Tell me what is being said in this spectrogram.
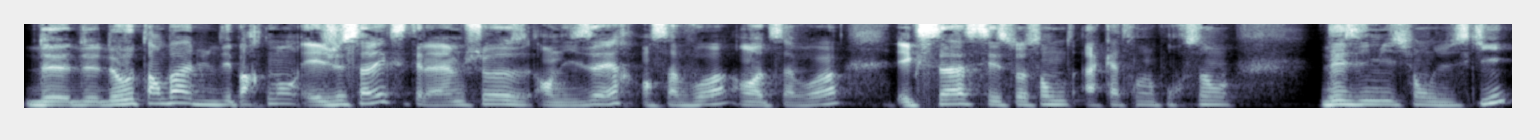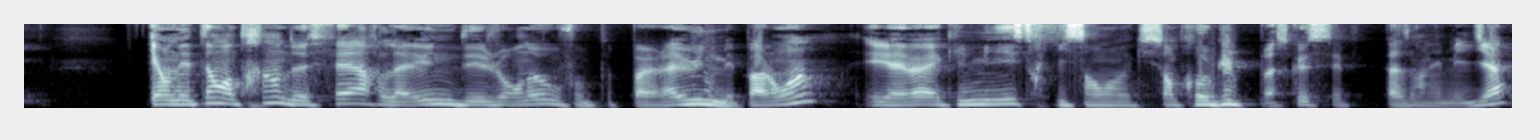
De, de, de, haut en bas du département. Et je savais que c'était la même chose en Isère, en Savoie, en Haute-Savoie, et que ça, c'est 60 à 80% des émissions du ski. Et on était en train de faire la une des journaux, ou pas la une, mais pas loin, et avec une ministre qui s'en qui s'en préoccupe parce que c'est pas dans les médias,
